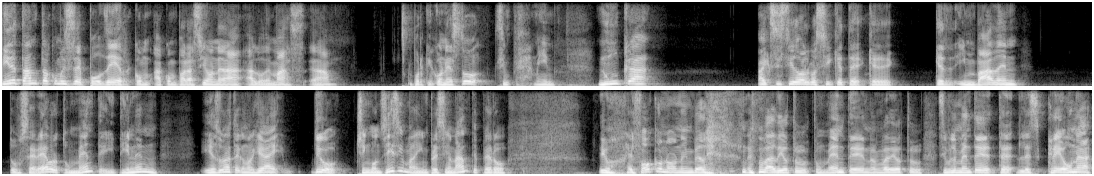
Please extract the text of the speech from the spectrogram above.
tiene tanto, como dice, poder a comparación a lo demás, ¿verdad? Porque con esto, nunca ha existido algo así que te, que invaden tu cerebro, tu mente y tienen, y es una tecnología, digo, chingoncísima, impresionante, pero Digo, el foco no, no invadió, tu, mente, no invadió tu... Simplemente les creó una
